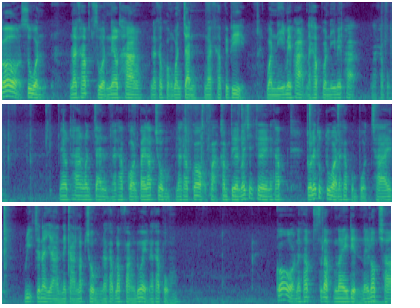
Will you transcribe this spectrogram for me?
ก็ส่วนนะครับส่วนแนวทางนะครับของวันจันทร์นะครับพี่ๆวันนี้ไม่พลาดนะครับ วันนี้ไม่พลาดนะครับผมแนวทางวันจันทร์นะครับ ก่อนไปรับชมนะครับ ก็ฝากคำเตือนไว้เช่นเคยนะครับ ตัวเลขทุกตัวนะครับ ผมโปรดใช้วิจารณญาณในการรับชมนะครับ รับฟังด้วยนะครับผม ก็นะครับสลับในเด่นในรอบเช้า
